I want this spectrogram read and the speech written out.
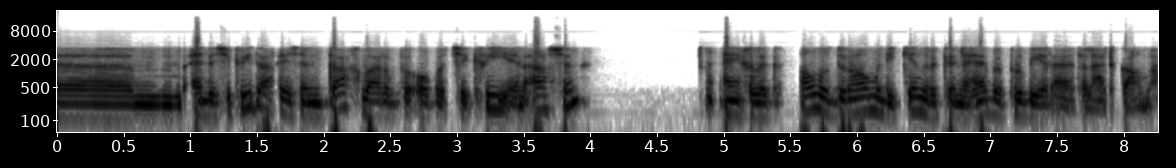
Um, en de circuitdag is een dag waarop we op het circuit in Assen eigenlijk alle dromen die kinderen kunnen hebben proberen uit te laten komen.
